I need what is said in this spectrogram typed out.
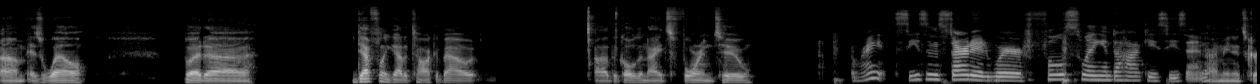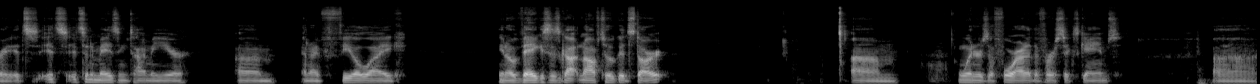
um, as well. But uh, definitely got to talk about uh, the Golden Knights four and two. Right. Season started. We're full swing into hockey season. I mean, it's great. It's it's it's an amazing time of year, um, and I feel like, you know, Vegas has gotten off to a good start. Um, winners of four out of the first six games. Uh,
